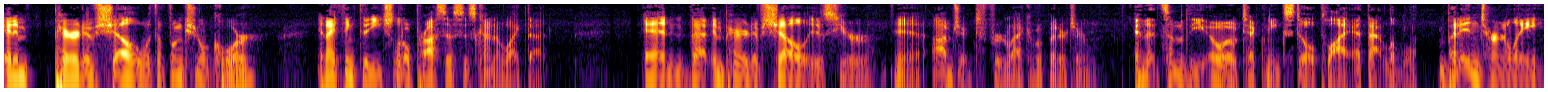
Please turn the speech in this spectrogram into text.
an imperative shell with a functional core, and I think that each little process is kind of like that. And that imperative shell is your uh, object, for lack of a better term, and that some of the OO techniques still apply at that level. But internally,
